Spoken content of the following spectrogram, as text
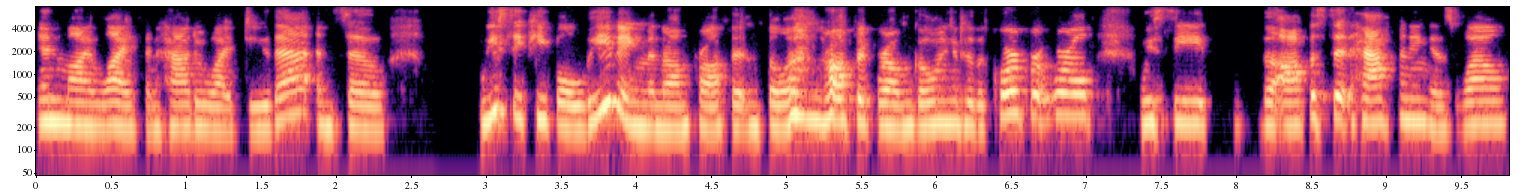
in my life? And how do I do that? And so we see people leaving the nonprofit and philanthropic realm going into the corporate world we see the opposite happening as well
